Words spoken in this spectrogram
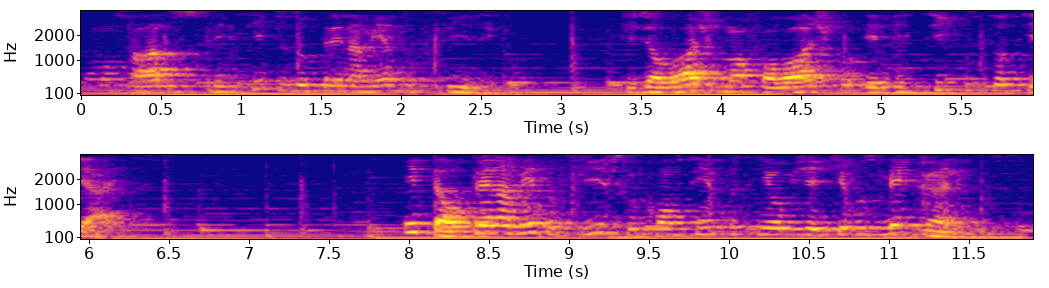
Vamos falar dos princípios do treinamento físico, fisiológico, morfológico e psicossociais. Então, o treinamento físico concentra-se em objetivos mecânicos.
